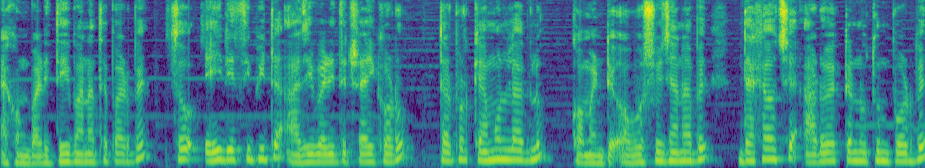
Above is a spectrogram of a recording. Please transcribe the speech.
এখন বাড়িতেই বানাতে পারবে। তো এই রেসিপিটা আজই বাড়িতে ট্রাই করো। তারপর কেমন লাগল? কমেন্টে অবশ্যই জানাবে। দেখা হচ্ছে আরও একটা নতুন পর্বে।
